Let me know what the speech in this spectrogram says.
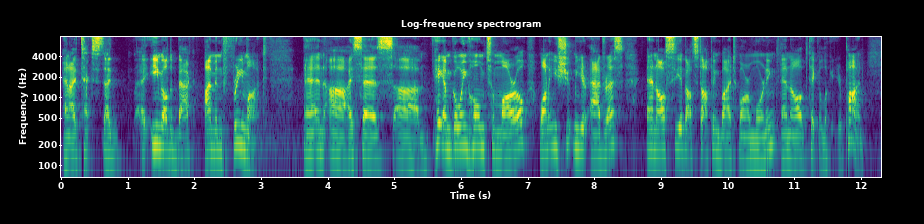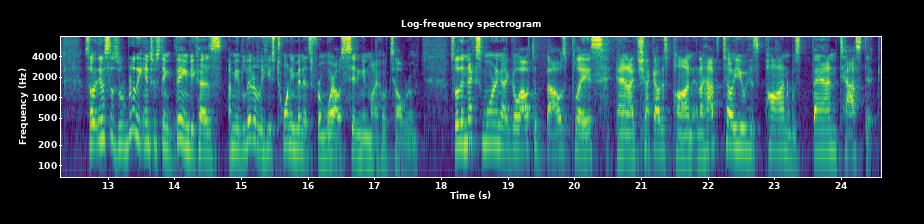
and I text I, I emailed him back, "I'm in Fremont." And uh, I says, um, "Hey, I'm going home tomorrow. Why don't you shoot me your address, and I'll see about stopping by tomorrow morning, and I'll take a look at your pond." So this is a really interesting thing because I mean, literally, he's 20 minutes from where I was sitting in my hotel room. So the next morning, I go out to Bao's place and I check out his pond, and I have to tell you, his pond was fantastic,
